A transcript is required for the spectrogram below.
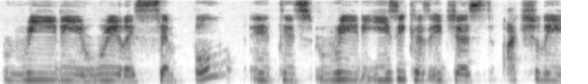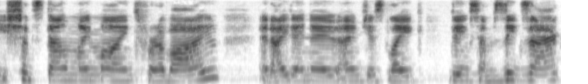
really, really simple. It is really easy because it just actually shuts down my mind for a while. And I don't know, I'm just like doing some zigzag,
